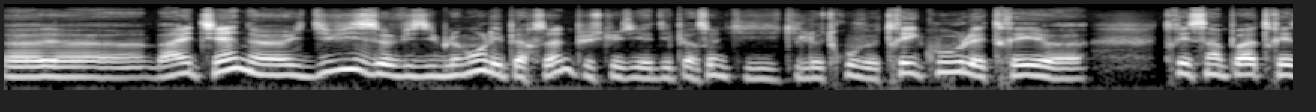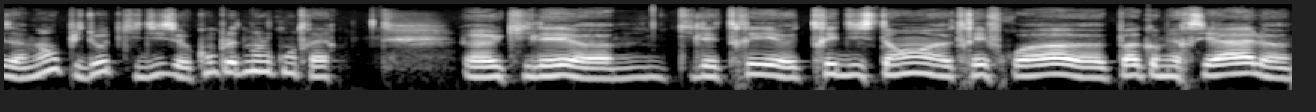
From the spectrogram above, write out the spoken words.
euh, bah, Étienne, euh, il divise visiblement les personnes, puisqu'il y a des personnes qui, le trouvent très cool et très, euh, très sympa, très avenant, puis d'autres qui disent complètement le contraire. Qu'il est, qu'il est très, très distant, très froid, pas commercial,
